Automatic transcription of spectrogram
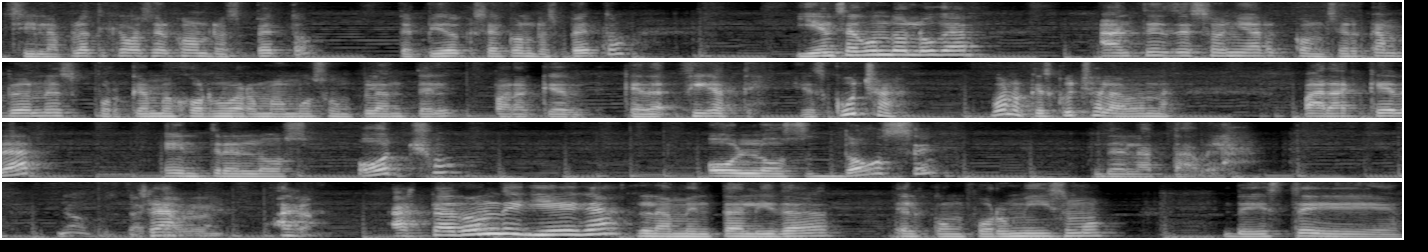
si la plática va a ser con respeto, te pido que sea con respeto. Y en segundo lugar, antes de soñar con ser campeones, ¿por qué mejor no armamos un plantel para que queda, fíjate, escucha, bueno, que escucha la banda, para quedar entre los 8 o los 12 de la tabla? No, pues está O sea, cabrón. ¿A- ¿Hasta dónde llega la mentalidad, el conformismo de este,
